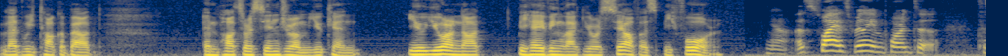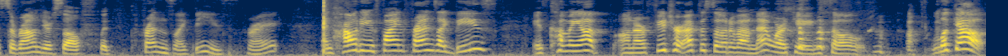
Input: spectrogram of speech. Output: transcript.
let we talk about imposter syndrome you can you you are not behaving like yourself as before Yeah, that's why it's really important to to surround yourself with friends like these, right? And how do you find friends like these? Is coming up on our future episode about networking. So look out.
